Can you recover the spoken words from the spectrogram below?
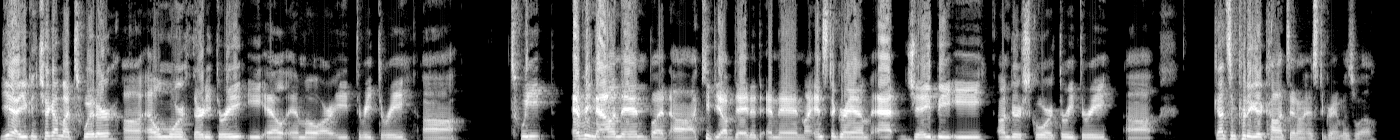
Yeah, you can check out my Twitter, uh, Elmore33, E L M O R E 33. Uh, tweet every now and then, but uh, I keep you updated. And then my Instagram at JBE underscore 33. Uh, got some pretty good content on Instagram as well.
